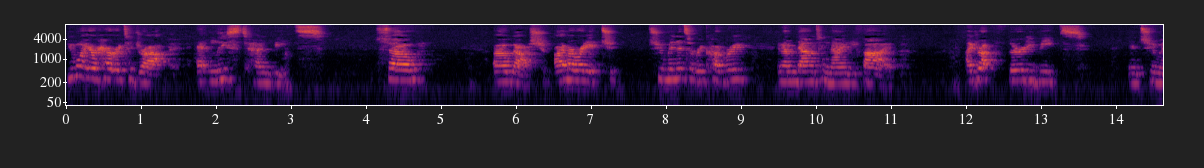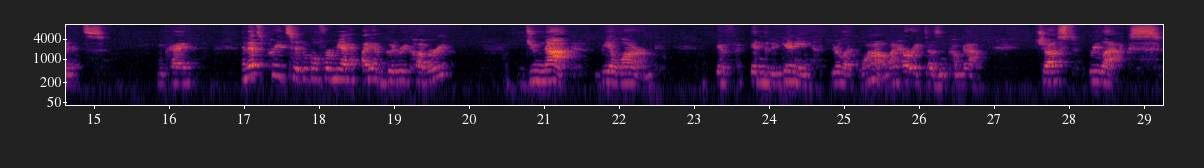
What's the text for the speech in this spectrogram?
you want your heart rate to drop at least 10 beats. So, oh gosh, I'm already at two, two minutes of recovery and I'm down to 95. I dropped 30 beats in two minutes. Okay? And that's pretty typical for me. I, I have good recovery. Do not be alarmed if in the beginning you're like, wow, my heart rate doesn't come down. Just relax.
